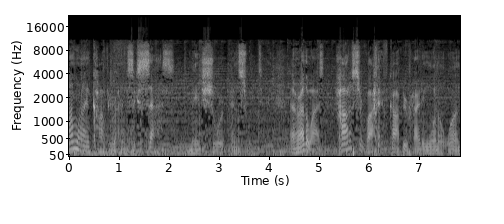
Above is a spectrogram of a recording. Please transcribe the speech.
online copywriting success made short and sweet today. Or otherwise, how to survive copywriting 101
